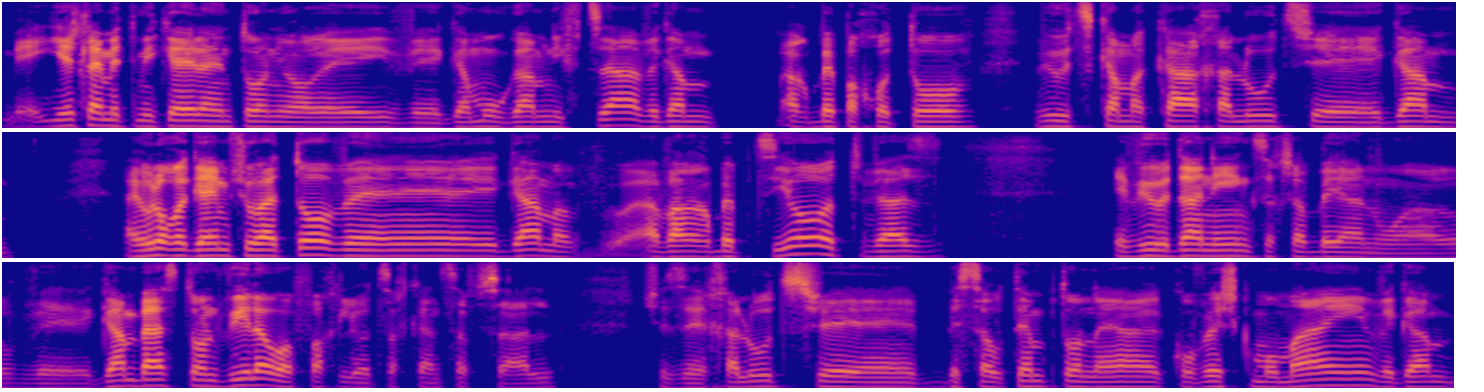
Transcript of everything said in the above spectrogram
ויש להם את מיקאל אנטוניו הרי, וגם הוא גם נפצע וגם הרבה פחות טוב, ויוצקה מכה חלוץ שגם, היו לו רגעים שהוא היה טוב, וגם עבר הרבה פציעות, ואז הביאו את דני אינקס עכשיו בינואר, וגם באסטון וילה הוא הפך להיות שחקן ספסל. שזה חלוץ שבסאוטמפטון היה כובש כמו מים, וגם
